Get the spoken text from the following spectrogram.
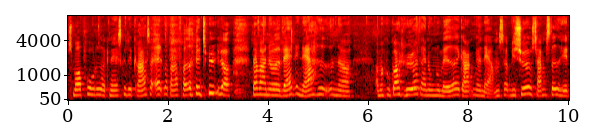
småpruttede og knaskede lidt græs, og alt var bare fred og idyl, og der var noget vand i nærheden, og, og man kunne godt høre, at der er nogle nomader i gang med at nærme sig. Vi søger jo samme sted hen,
